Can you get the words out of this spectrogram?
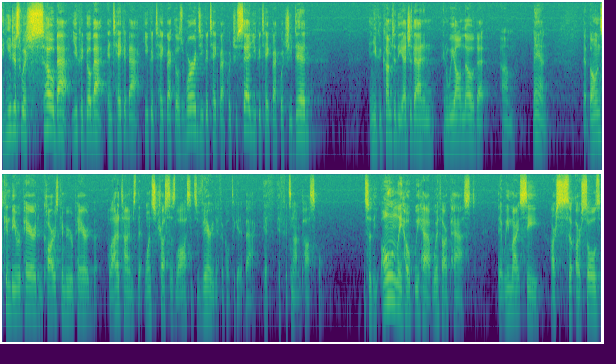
and you just wish so bad you could go back and take it back. You could take back those words, you could take back what you said, you could take back what you did, and you could come to the edge of that. And, and we all know that, um, man, that bones can be repaired and cars can be repaired, but a lot of times that once trust is lost, it's very difficult to get it back, if, if it's not impossible. And so the only hope we have with our past, that we might see our, our souls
